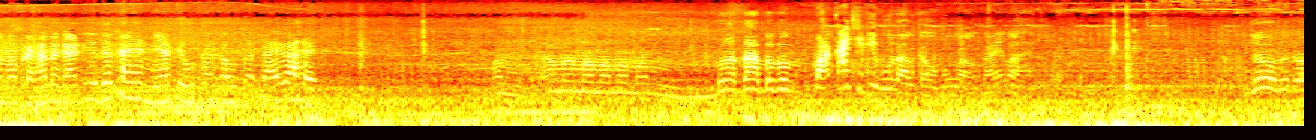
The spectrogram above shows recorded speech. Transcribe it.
આમ આપણે સામે ગાડીઓ દેખાય છે ત્યાંથી ઉતરતા ઉતરતા આવ્યા છે. આમ આમ આમ આમ આમ આમ આમ બા બા બા બા બાકાચીકી બોલાવતા બોલાવતા આવ્યા છે. જો મિત્રો,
